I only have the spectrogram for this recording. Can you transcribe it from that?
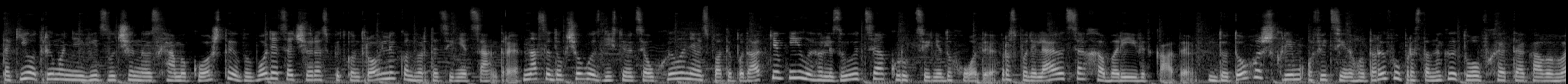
Такі отримані від злочинної схеми кошти виводяться через підконтрольні конвертаційні центри, внаслідок чого здійснюється ухилення від сплати податків і легалізуються корупційні доходи, розподіляються хабарі і відкати. До того ж, крім офіційного тарифу, представники ТОВ ХТКВВ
